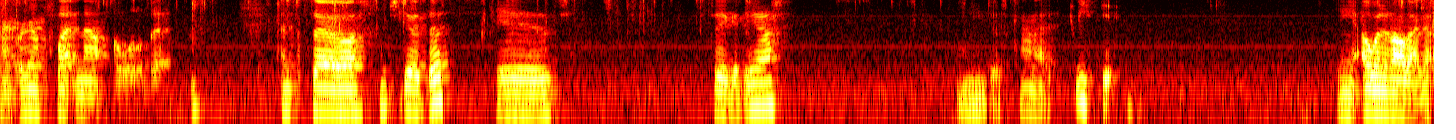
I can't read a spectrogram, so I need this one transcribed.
Alright, we're going to flatten out a little bit. And so, what you do with this is take it here, and you just kind of twist it. And you open it all back up.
